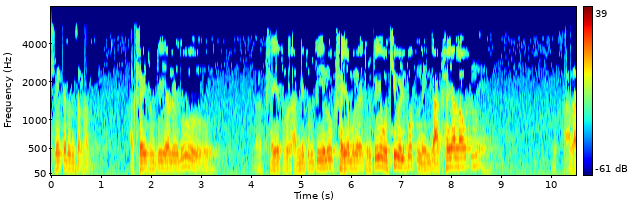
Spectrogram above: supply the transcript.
స్వీకరించరాదు. అక్షయ తృతీయ లేదు క్షయ అన్ని తృతీయలు క్షయములే తృతీయ వచ్చి వెళ్ళిపోతుంది. ఇంకా అక్షయ ఎలా అవుతుంది? అలా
